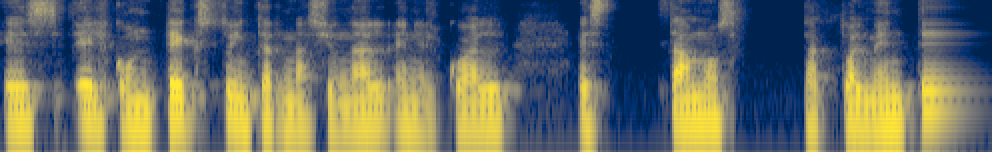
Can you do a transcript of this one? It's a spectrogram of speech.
es el contexto internacional en el cual estamos actualmente.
